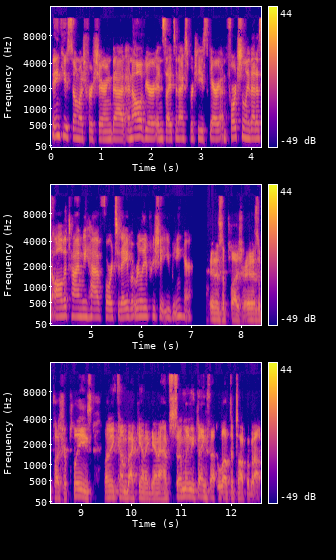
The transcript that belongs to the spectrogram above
Thank you so much for sharing that and all of your insights and expertise, Gary. Unfortunately, that is all the time we have for today, but really appreciate you being here. It is a pleasure. It is a pleasure. Please let me come back in again. I have so many things I'd love to talk about.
